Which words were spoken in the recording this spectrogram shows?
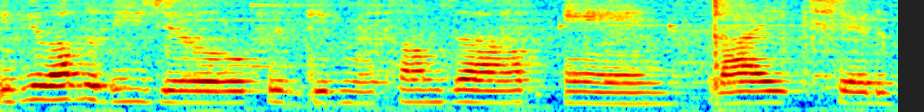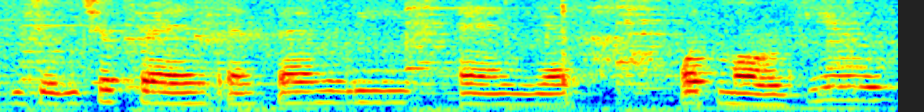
if you love the video please give me a thumbs up and like share this video with your friends and families and yeah what more of you.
